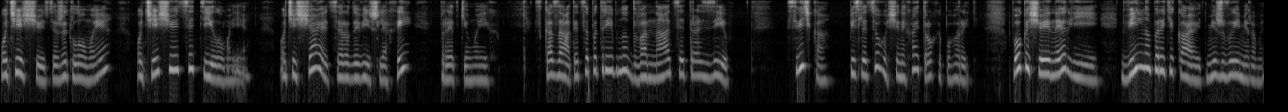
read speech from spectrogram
очищується житло моє, очищується тіло моє, очищаються родові шляхи предків моїх. Сказати це потрібно 12 разів. Свічка після цього ще нехай трохи погорить. Поки що енергії вільно перетікають між вимірами.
